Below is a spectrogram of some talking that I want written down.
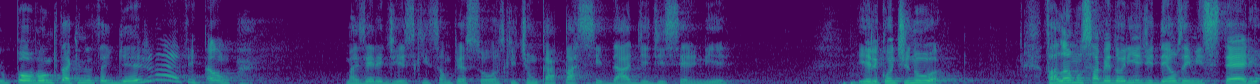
O povão que está aqui nessa igreja não é assim tão. Mas ele diz que são pessoas que tinham capacidade de discernir. E ele continua. Falamos sabedoria de Deus em mistério,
